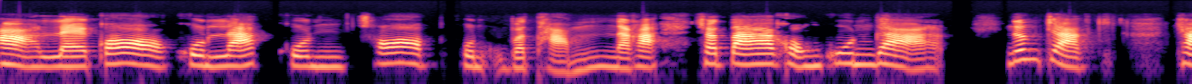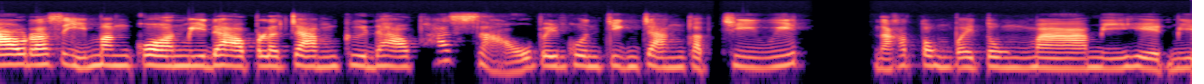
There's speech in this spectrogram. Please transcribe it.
อ่าและก็คนรักคนชอบคนอุปถัมภ์นะคะชะตาของคุณค่ะเนื่องจากชาวราศีมังกรมีดาวประจำคือดาวพระเสาร์เป็นคนจริงจังกับชีวิต นะคะตรงไปตรงมามีเหตุมี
